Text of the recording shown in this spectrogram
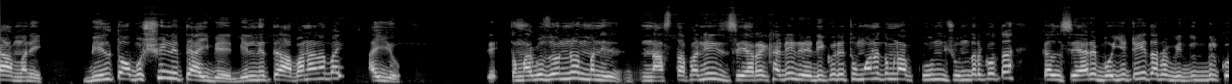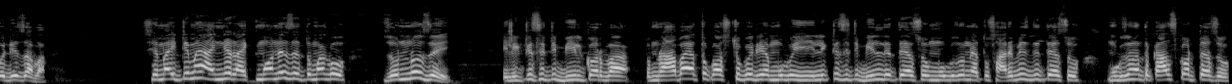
কাম মানে বিল তো অবশ্যই নিতে আইবে, বিল নিতে আবা না ভাই আইও তোমাকে জন্য মানে নাস্তা পানি, চেয়ারে খাটি রেডি করে তোমানে তোমরা, কোন সুন্দর কথা, কাল চেয়ারে বইয়ে টইয়ে তারপর বিদ্যুৎ বিল করিয়ে যাবা। সেমাই টেমাই আইনে রাখ মনে যে তোমাকে জন্য যে ইলেকট্রিসিটি বিল করবা। তোমরা আবার এত কষ্ট করিয়া মুগ ইলেকট্রিসিটি বিল দিতে আসো মুগজন এত সার্ভিস দিতে আসো মুগজন এত কাজ করতে আসো,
